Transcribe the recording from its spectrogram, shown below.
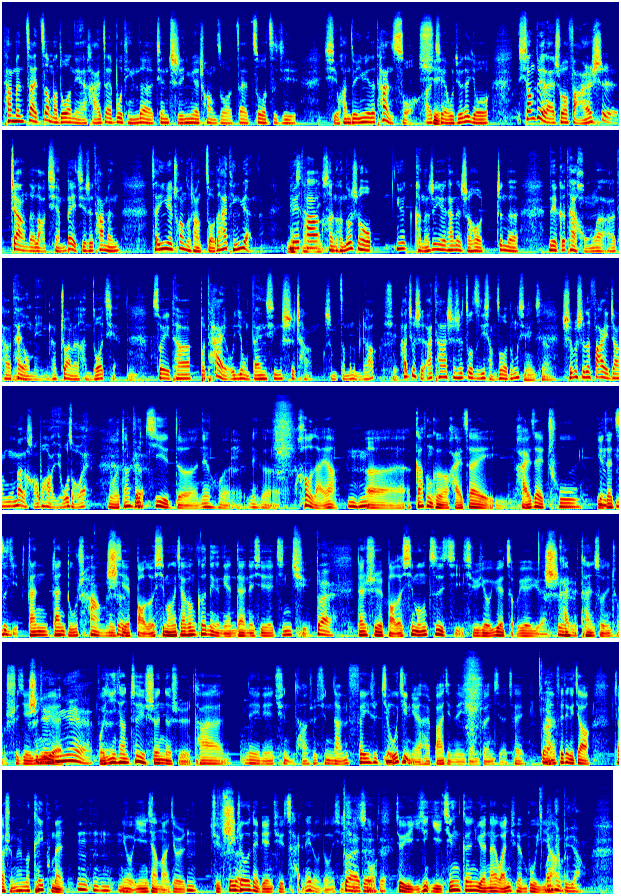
他们在这么多年还在不停的坚持音乐创作，在做自己喜欢对音乐的探索，而且我觉得有相对来说，反而是这样的老前辈，其实他们在音乐创作上走的还挺远的，因为他很很多时候，因为可能是因为他那时候真的那歌太红了啊，他太有名，他赚了很多钱，嗯。所以他不太用担心市场什么怎么怎么着，他就是啊，踏踏实实做自己想做的东西没，错。时不时的发一张卖的好不好也无所谓，我当时记得那会儿，那个后来啊，嗯呃，嘎芬克还在还在出，也在自己单、单独唱那些保罗·西蒙和加芬科那个年代那些金曲，对，但是保罗·西蒙自己其实就越走越远，开始探索那种世界音乐。音乐，我印象最深的是他那一年去，好像是去南非，是九几年还是八几年的一张专辑，在南非那个叫叫什么什么 Cape Man，嗯嗯嗯。你有印象吗？就是嗯。去非洲那边去采那种东西去做，对对对。就已经已经跟原来完全不一样了，完全不一样。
